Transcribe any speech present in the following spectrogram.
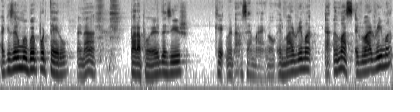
hay que ser un muy buen portero, ¿verdad? Para poder decir que, ¿verdad? O sea, mae, no, el más rima, además, el más rima,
